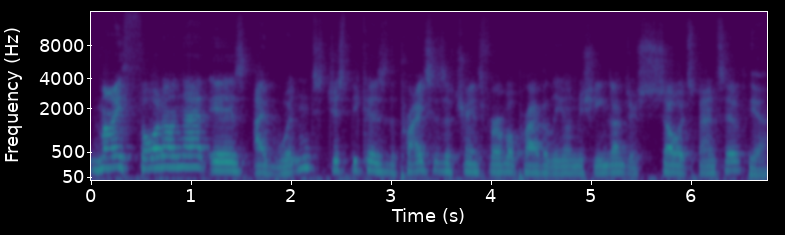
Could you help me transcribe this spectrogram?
my thought on that is I wouldn't just because the prices of transferable privately owned machine guns are so expensive. Yeah.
